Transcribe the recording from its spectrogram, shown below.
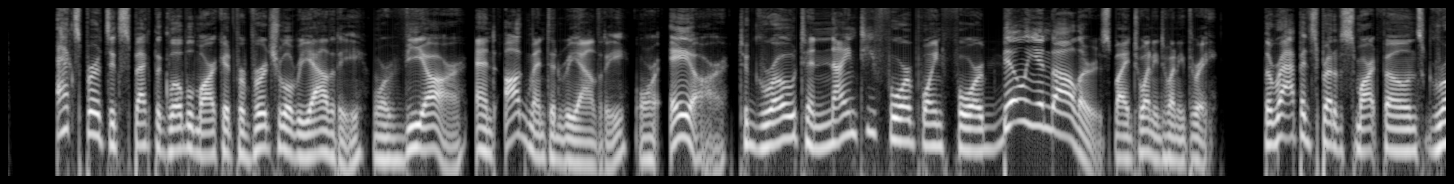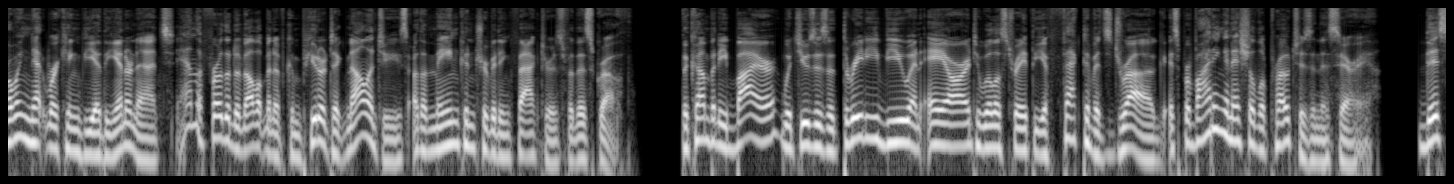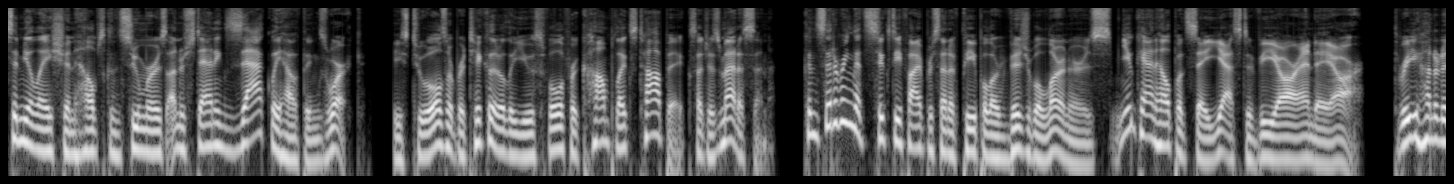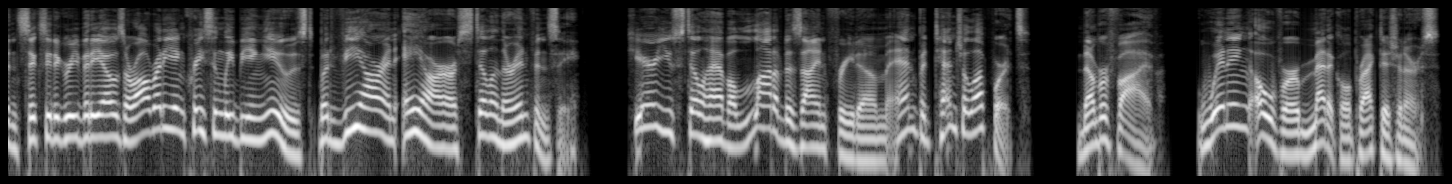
Experts expect the global market for virtual reality, or VR, and augmented reality, or AR, to grow to $94.4 billion by 2023. The rapid spread of smartphones, growing networking via the internet, and the further development of computer technologies are the main contributing factors for this growth. The company Bayer, which uses a 3D view and AR to illustrate the effect of its drug, is providing initial approaches in this area. This simulation helps consumers understand exactly how things work. These tools are particularly useful for complex topics such as medicine. Considering that 65% of people are visual learners, you can't help but say yes to VR and AR. 360 degree videos are already increasingly being used, but VR and AR are still in their infancy. Here you still have a lot of design freedom and potential upwards. Number 5. Winning over medical practitioners.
